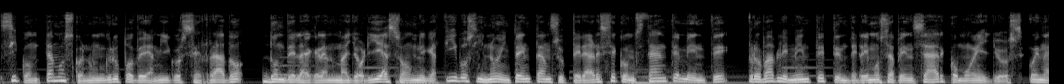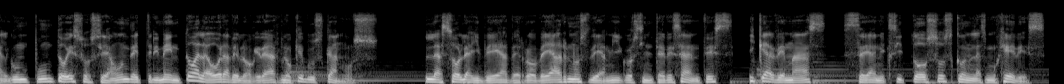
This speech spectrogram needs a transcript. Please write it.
Si contamos con un grupo de amigos cerrado, donde la gran mayoría son negativos y no intentan superarse constantemente, probablemente tenderemos a pensar como ellos o en algún punto eso sea un detrimento a la hora de lograr lo que buscamos. La sola idea de rodearnos de amigos interesantes, y que además, sean exitosos con las mujeres,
